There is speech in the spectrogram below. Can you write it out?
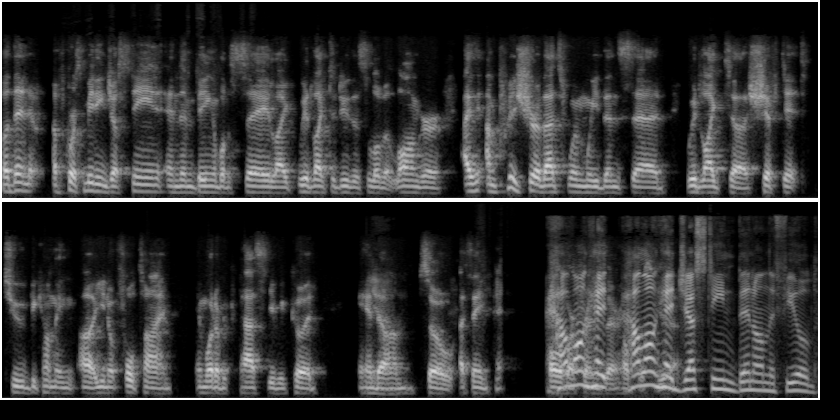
But then, of course, meeting Justine and then being able to say like we'd like to do this a little bit longer. I, am pretty sure that's when we then said we'd like to shift it to becoming, uh, you know, full time in whatever capacity we could. And yeah. um, so I think how long had how long had that. Justine been on the field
